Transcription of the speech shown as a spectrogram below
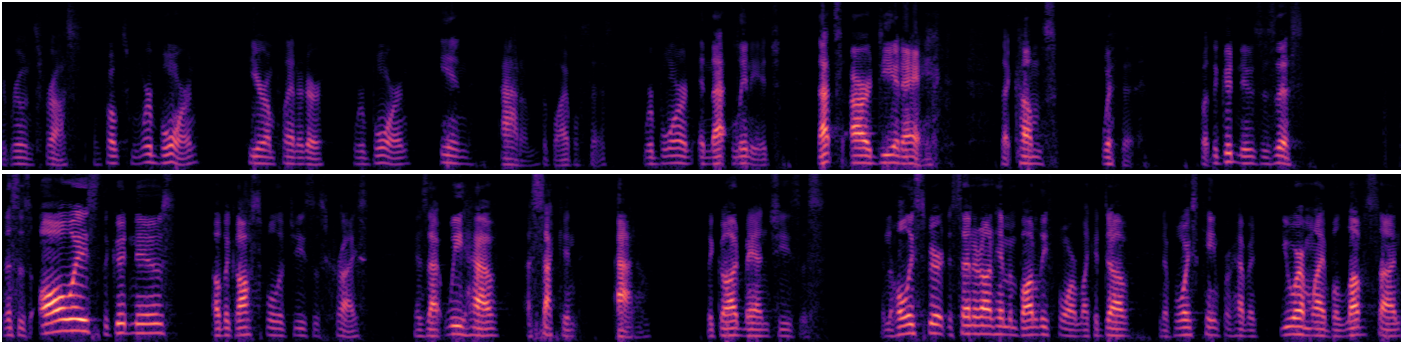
it ruins for us. And folks, when we're born here on planet Earth, we're born in Adam, the Bible says. We're born in that lineage. That's our DNA that comes with it. But the good news is this this is always the good news of the gospel of Jesus Christ is that we have a second Adam, the God man Jesus. And the Holy Spirit descended on him in bodily form like a dove, and a voice came from heaven You are my beloved Son.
